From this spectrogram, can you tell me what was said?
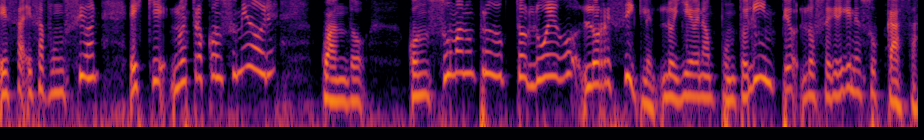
esa, esa función? Es que nuestros consumidores, cuando consuman un producto, luego lo reciclen, lo lleven a un punto limpio, lo segreguen en sus casas,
